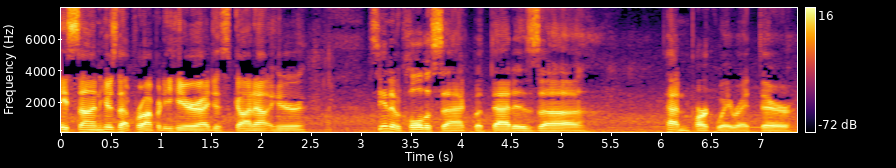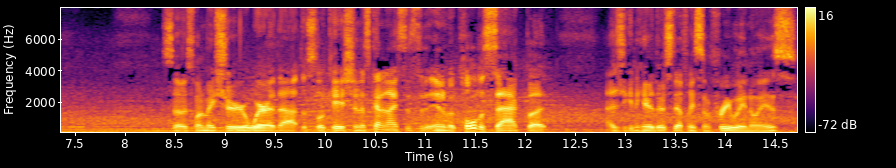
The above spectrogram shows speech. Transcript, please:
Hey son, here's that property here. I just got out here. It's the end of a cul-de-sac, but that is uh, Padden Parkway right there. So just wanna make sure you're aware of that, this location. It's kind of nice it's at the end of a cul-de-sac, but as you can hear, there's definitely some freeway noise.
